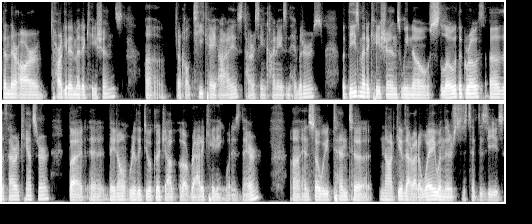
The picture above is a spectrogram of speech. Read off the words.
then there are targeted medications. Uh, they're called TKIs, tyrosine kinase inhibitors. But these medications we know slow the growth of the thyroid cancer, but they don't really do a good job of eradicating what is there. Uh, and so we tend to not give that right away when there's distant disease,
